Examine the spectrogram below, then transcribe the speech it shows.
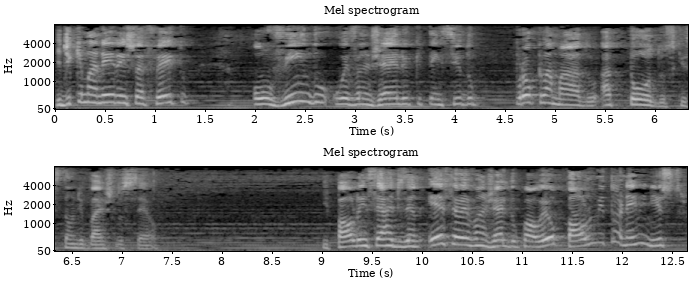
E de que maneira isso é feito? Ouvindo o Evangelho que tem sido proclamado a todos que estão debaixo do céu. E Paulo encerra dizendo: Esse é o Evangelho do qual eu, Paulo, me tornei ministro.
